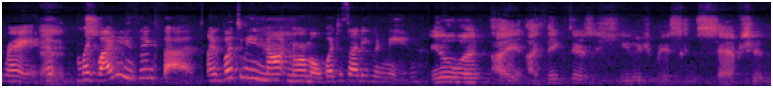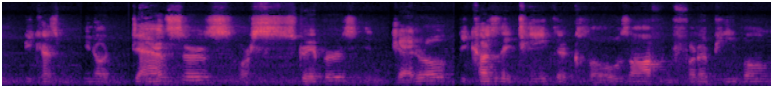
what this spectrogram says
Right. And, And- like, why do you think that? Like, what do you mean not normal? What does that even mean? You know what? I, I think there's a huge misconception because, you know, dancers or strippers in general, because they take their clothes off in front of people,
